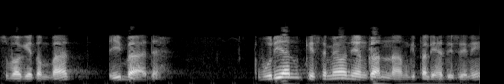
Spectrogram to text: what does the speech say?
Sebagai tempat ibadah. Kemudian keistimewaan yang keenam kita lihat di sini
